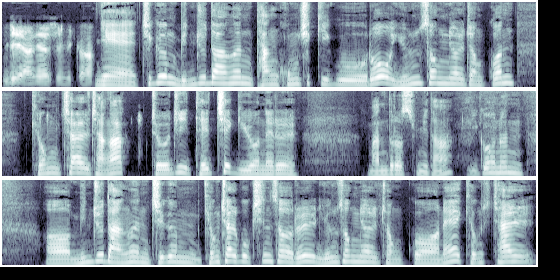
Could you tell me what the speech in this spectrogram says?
네, 안녕하십니까. 예, 지금 민주당은 당 공식 기구로 윤석열 정권 경찰 장악 저지 대책위원회를 만들었습니다. 이거는 어 민주당은 지금 경찰국 신설을 윤석열 정권의 경찰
